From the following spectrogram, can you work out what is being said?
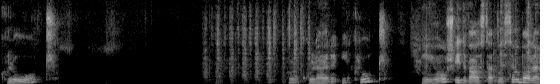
Klucz. Okulary i klucz. I już. I dwa ostatnie symbole.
